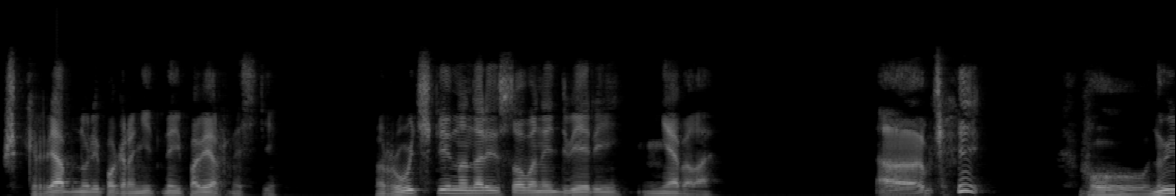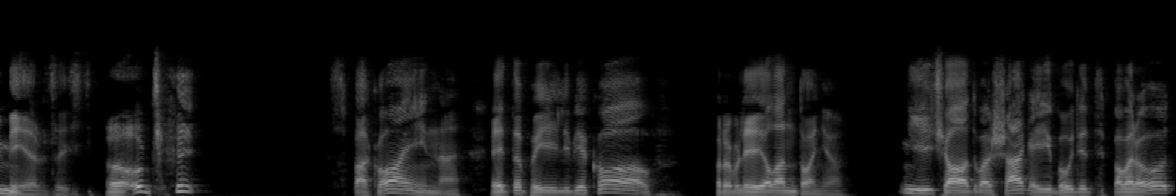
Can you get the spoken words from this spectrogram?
шкрябнули по гранитной поверхности. Ручки на нарисованной двери не было. «Апчхи! Фу, ну и мерзость! Апчхи!» «Спокойно, это пыль веков!» — проблеял Антонио. «Еще два шага, и будет поворот!»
